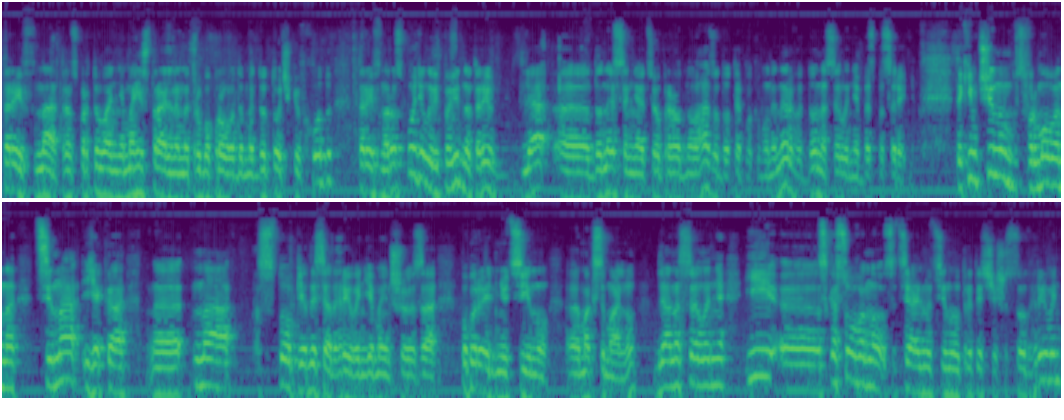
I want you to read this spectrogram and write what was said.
тариф на транспортування магістральними трубопроводами до точки входу, тариф на розподіл і відповідно тариф для е, донесення цього природного газу до теплокомуненерго до населення безпосередньо. Таким чином сформована ціна, яка е, на 150 гривень є меншою за попередню ціну е, максимальну для населення, і е, скасовано соціальну ціну 3600 гривень,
